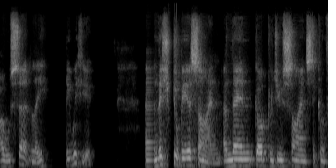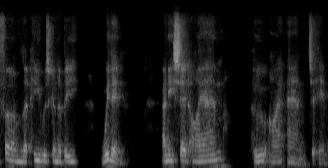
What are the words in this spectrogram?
I will certainly be with you and this shall be a sign. And then God produced signs to confirm that he was going to be with him. And he said, I am who I am to him.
